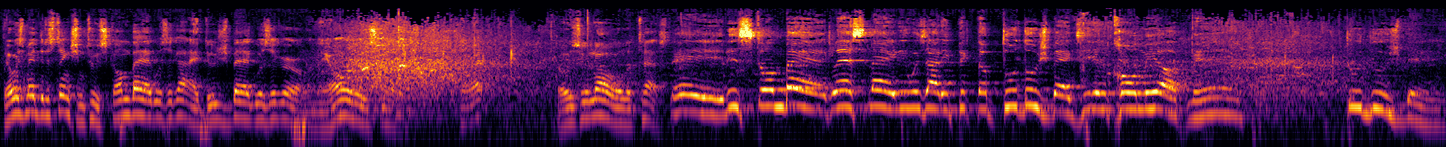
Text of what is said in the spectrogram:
They always made the distinction, too. Scumbag was a guy, douchebag was a girl, and they always made it. Those who know will attest. Hey, this scumbag, last night he was out, he picked up two douchebags. He didn't call me up, man. Two douchebags.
